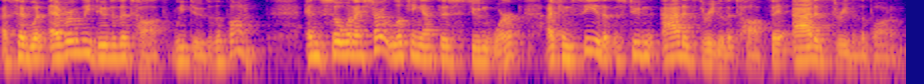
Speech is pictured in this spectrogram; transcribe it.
I said, whatever we do to the top, we do to the bottom. And so when I start looking at this student work, I can see that the student added three to the top. They added three to the bottom.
